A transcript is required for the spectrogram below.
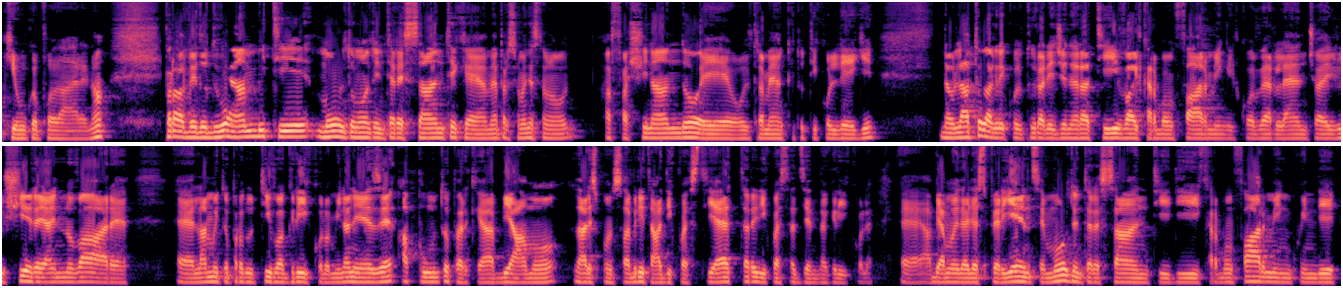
chiunque può dare, no? Però vedo due ambiti molto molto interessanti che a me personalmente stanno affascinando e oltre a me anche tutti i colleghi. Da un lato l'agricoltura rigenerativa, il carbon farming, il cover land, cioè riuscire a innovare eh, l'ambito produttivo agricolo milanese appunto perché abbiamo la responsabilità di questi ettari, di queste aziende agricole. Eh, abbiamo delle esperienze molto interessanti di carbon farming, quindi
